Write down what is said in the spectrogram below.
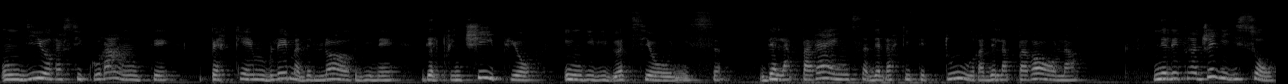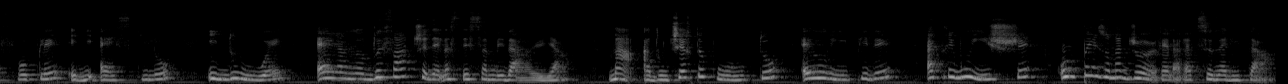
un dio rassicurante perché è emblema dell'ordine, del principio individuationis, dell'apparenza, dell'architettura, della parola. Nelle tragedie di Soffocle e di Eschilo i due erano due facce della stessa medaglia, ma ad un certo punto Euripide attribuisce un peso maggiore alla razionalità,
